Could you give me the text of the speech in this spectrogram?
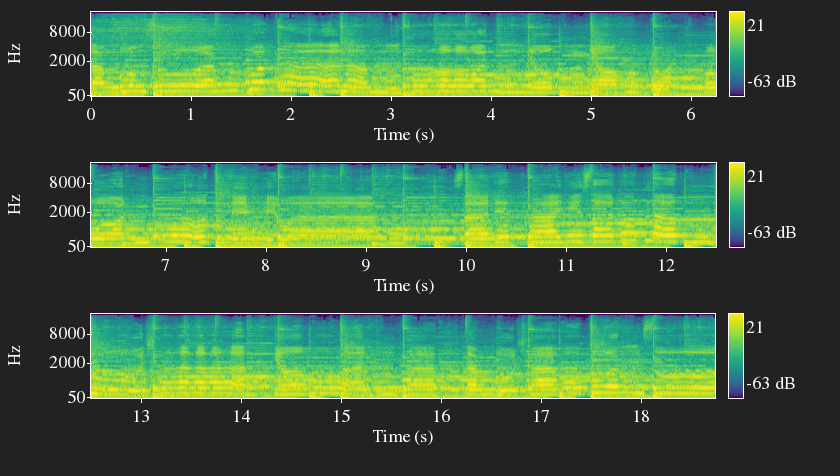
ลำบวงสรวงพวง สาดับลับบูชายอวันทาลำบูชาพวงสว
